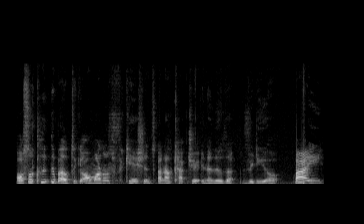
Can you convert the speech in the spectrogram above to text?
Also click the bell to get all my notifications and I'll catch you in another video. Bye!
